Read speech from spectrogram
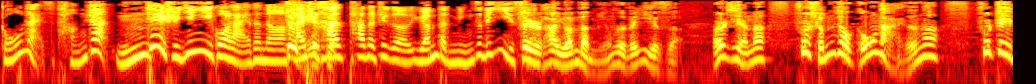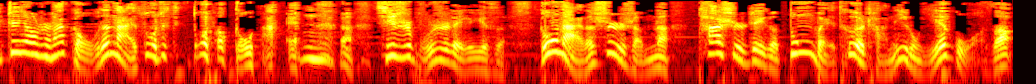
狗奶子糖站，嗯这是音译过来的呢，还是是它它的这个原本名字的意思？这是它原本名字的意思。而且呢，说什么叫狗奶子呢？说这真要是拿狗的奶做，这得多少狗奶呀、嗯啊，其实不是这个意思。狗奶子是什么呢？它是这个东北特产的一种野果子，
